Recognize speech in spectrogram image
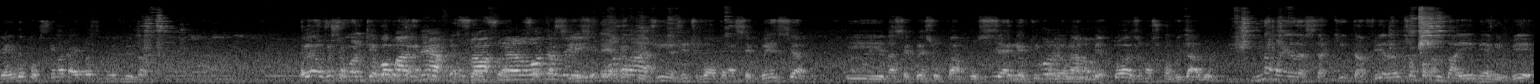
e ainda por cima cair para a segunda divisão. Léo, eu vou chamar o Eu vou bater a- o garfo nela outra vez. É rapidinho, a gente volta na sequência. E na sequência o papo segue aqui com o Leonardo Bertozzi, nosso convidado na manhã desta quinta-feira. Só falando da MRV,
